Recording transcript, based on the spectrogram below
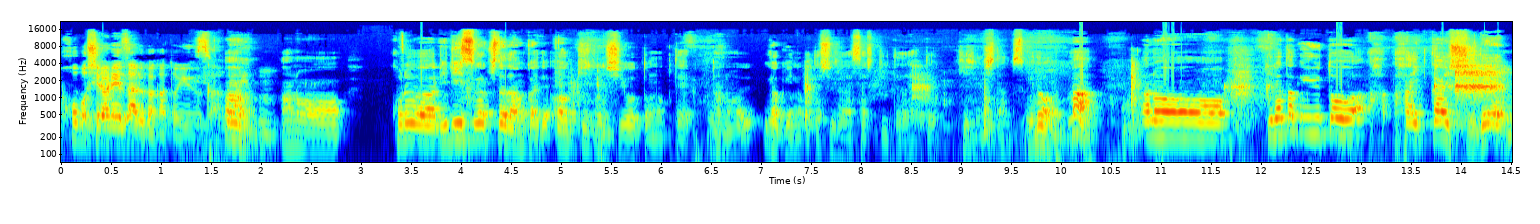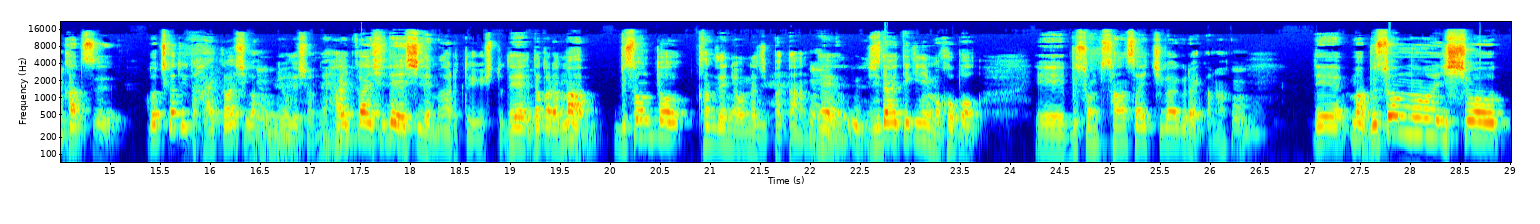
ほぼ知られざる画家というか。うんうんあのーこれはリリースが来た段階で、あ、記事にしようと思って、あの、学院の方取材させていただいて記事にしたんですけど、まあ、あのー平たく言うと、は俳諧師で、かつ、どっちかというと俳諧師が本業でしょうね。俳諧師で絵師でもあるという人で、だからまあ、武尊と完全に同じパターンで、時代的にもほぼ、えー武尊と3歳違いぐらいかな。うんで、まあ、武尊も一生、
